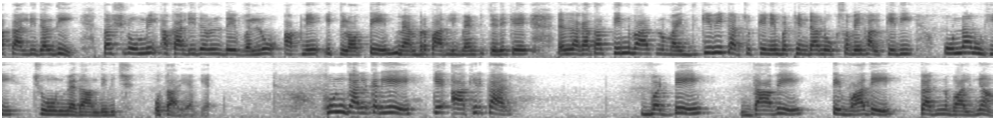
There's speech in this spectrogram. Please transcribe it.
ਅਕਾਲੀ ਦਲ ਦੀ, ਤਾਂ ਸ਼੍ਰੋਮਣੀ ਅਕਾਲੀ ਦਲ ਦੇ ਵੱਲੋਂ ਆਪਣੇ ਇਕਲੌਤੇ ਮੈਂਬਰ ਪਾਰਲੀਮੈਂਟ ਜਿਹੜੇ ਕਿ ਲਗਾਤਾਰ ਤਿੰਨ ਵਾਰ ਨੁਮਾਇੰਦਗੀ ਵੀ ਕਰ ਚੁੱਕੇ ਨੇ ਬਠਿੰਡਾ ਲੋਕ ਸਭਾ ਹਲਕੇ ਦੀ, ਉਹਨਾਂ ਨੂੰ ਹੀ ਚੋਣ ਮੈਦਾਨ ਦੇ ਵਿੱਚ ਉਤਾਰਿਆ ਗਿਆ। ਹੁਣ ਗੱਲ ਕਰੀਏ ਕਿ ਆਖਿਰਕਾਰ ਵੱਡੇ ਦਾਅਵੇ ਤੇ ਵਾਅਦੇ ਕਰਨ ਵਾਲੀਆਂ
